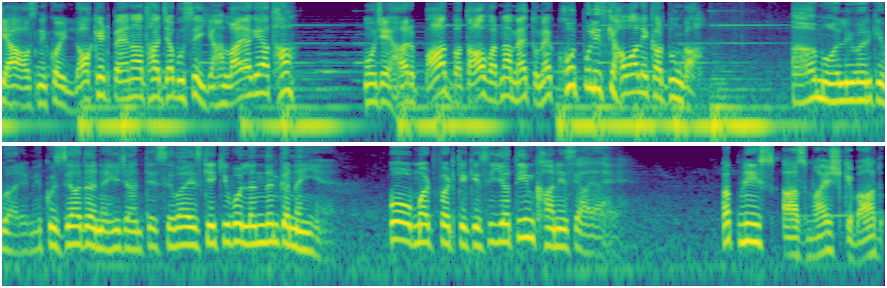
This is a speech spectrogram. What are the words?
क्या उसने कोई लॉकेट पहना था जब उसे यहाँ लाया गया था? मुझे हर बात बताओ वरना मैं तुम्हें खुद पुलिस के हवाले कर दूँगा। हम ओलिवर के बारे में कुछ ज़्यादा नहीं जानते सिवाय इसके कि वो लंदन का नहीं है। वो मटफट के किसी यतीम खाने से आया है। अपनी इस आजमाइश के बाद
